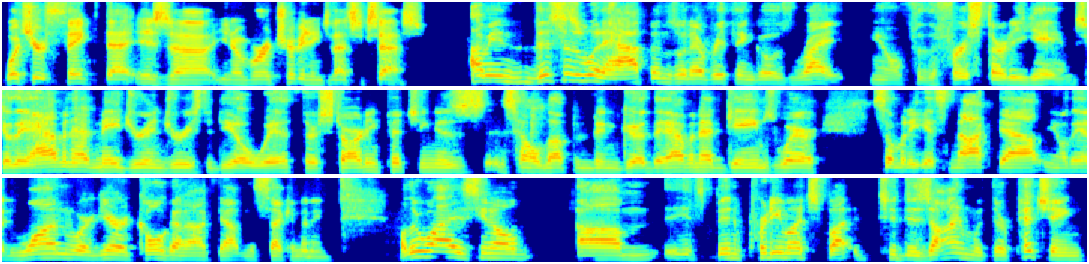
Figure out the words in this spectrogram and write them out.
what your think that is uh, you know we're attributing to that success. I mean, this is what happens when everything goes right, you know, for the first 30 games. You know, they haven't had major injuries to deal with. Their starting pitching is is held up and been good. They haven't had games where somebody gets knocked out. You know, they had one where Gerrit Cole got knocked out in the second inning. Otherwise, you know, um, it's been pretty much to design with their pitching.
